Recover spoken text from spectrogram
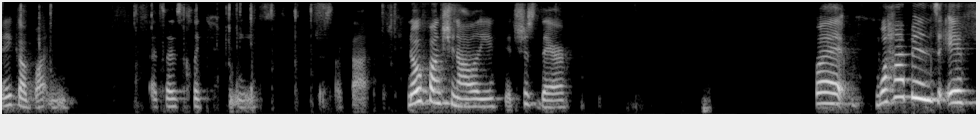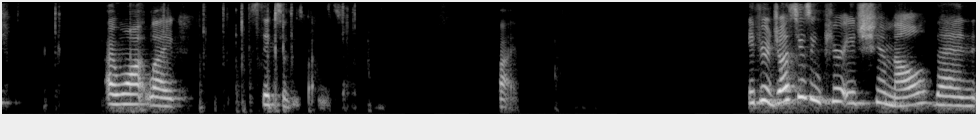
make a button that says click me, just like that. No functionality, it's just there. But what happens if I want like six of these buttons? Five. If you're just using pure HTML, then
